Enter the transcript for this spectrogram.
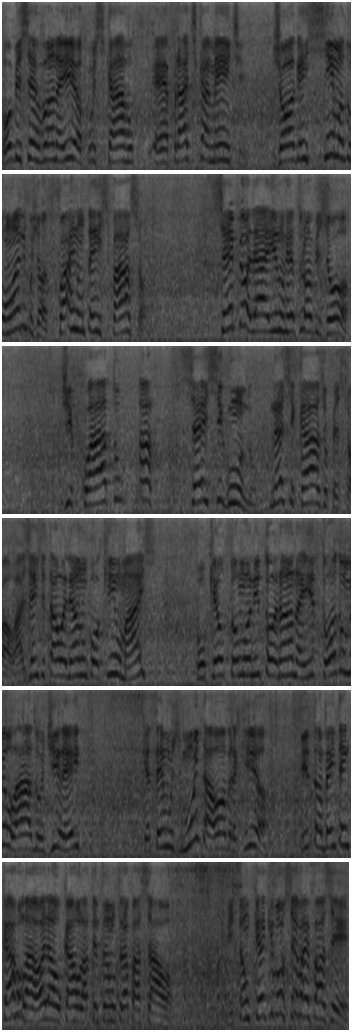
Observando aí, ó, que os carros é, praticamente joga em cima do ônibus, ó. Quase não tem espaço, ó. Sempre olhar aí no retrovisor de 4 a 6 segundos. Nesse caso, pessoal, a gente está olhando um pouquinho mais, porque eu estou monitorando aí todo o meu lado direito, porque temos muita obra aqui, ó, e também tem carro lá, olha o carro lá tentando ultrapassar, ó. Então o que que você vai fazer?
